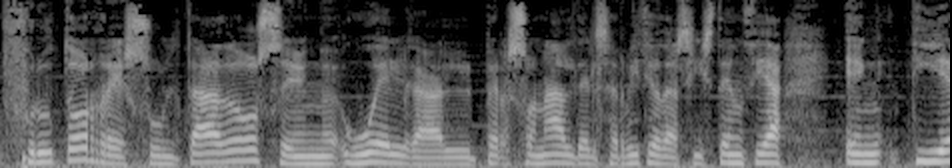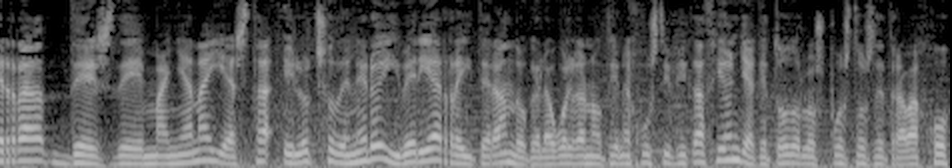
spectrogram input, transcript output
frutos, resultados en huelga al personal del servicio de asistencia en tierra desde mañana y hasta el 8 de enero. Iberia reiterando que la huelga no tiene justificación, ya que todos los puestos de trabajo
